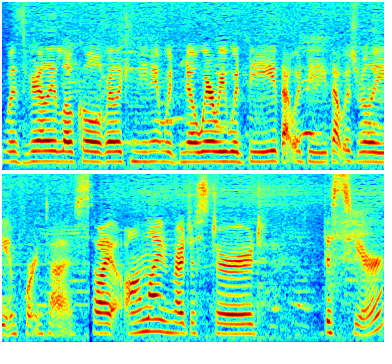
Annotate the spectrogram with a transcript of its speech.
was really local, really convenient, would know where we would be. That would be that was really important to us. So I online registered this year,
